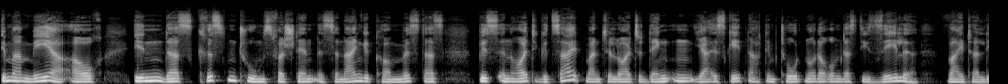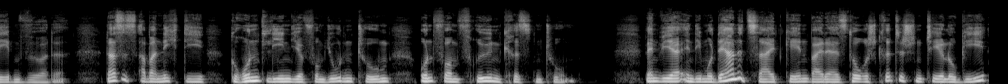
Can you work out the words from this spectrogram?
immer mehr auch in das Christentumsverständnis hineingekommen ist, dass bis in heutige Zeit manche Leute denken, ja, es geht nach dem Tod nur darum, dass die Seele weiterleben würde. Das ist aber nicht die Grundlinie vom Judentum und vom frühen Christentum. Wenn wir in die moderne Zeit gehen bei der historisch-kritischen Theologie,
